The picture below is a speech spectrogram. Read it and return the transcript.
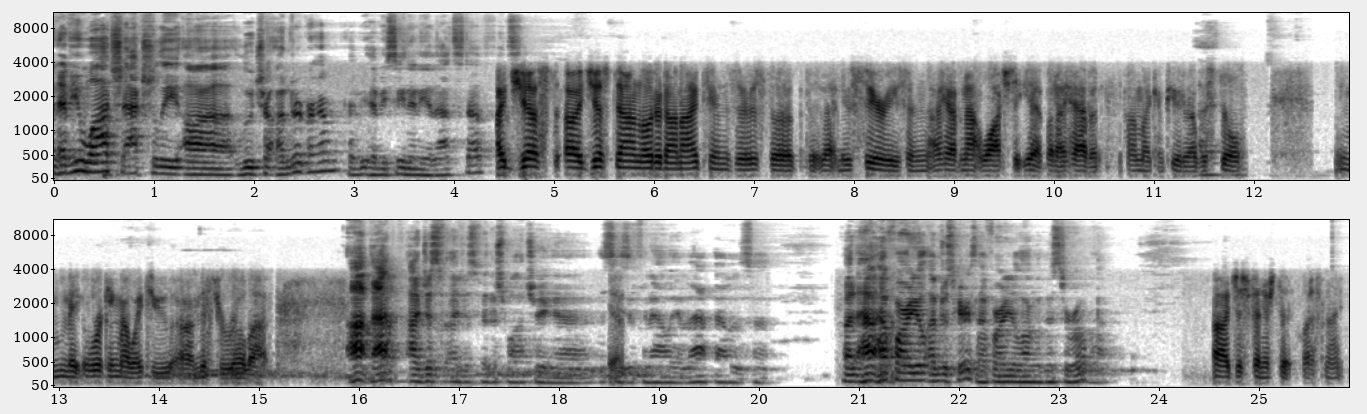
And have you watched actually uh, Lucha Underground? Have you have you seen any of that stuff? I just I just downloaded on iTunes. There's the, the, that new series, and I have not watched it yet, but I have it on my computer. I was still make, working my way to uh, Mr. Robot. Ah, that I just I just finished watching uh, the season yeah. finale of that. That was. Uh, but how, how far are you? I'm just curious. How far are you along with Mr. Robot? I uh, just finished it last night.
